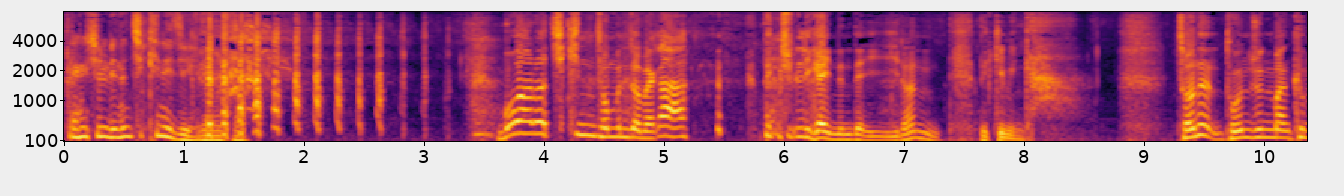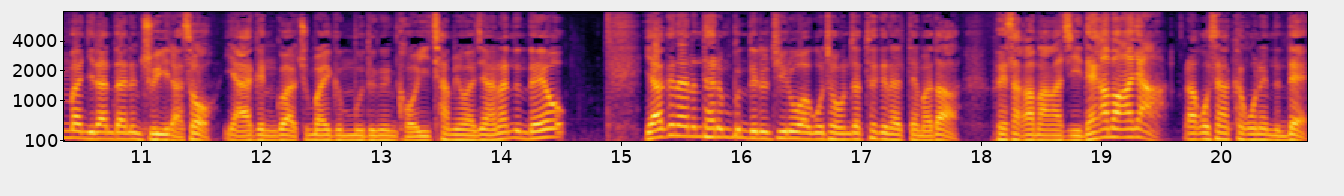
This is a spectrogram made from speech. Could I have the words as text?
땡슐리는 치킨이지. 뭐하러 치킨 전문점에 가? 땡슐리가 있는데 이런 느낌인가? 저는 돈 준 만큼만 일한다는 주의라서 야근과 주말 근무 등은 거의 참여하지 않았는데요. 야근하는 다른 분들을 뒤로 하고 저 혼자 퇴근할 때마다 회사가 망하지 내가 망하냐? 라고 생각하곤 했는데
